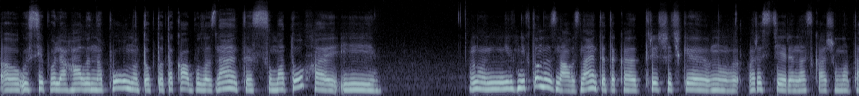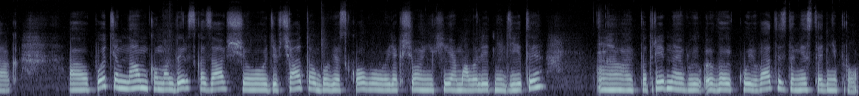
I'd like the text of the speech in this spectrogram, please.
Е, Усі полягали на повну. Тобто така була, знаєте, суматоха і ну, ні, ніхто не знав, знаєте, така трішечки ну, розтіряна, скажімо так. Потім нам командир сказав, що дівчата обов'язково, якщо у них є малолітні діти, потрібно евакуюватись до міста Дніпро.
